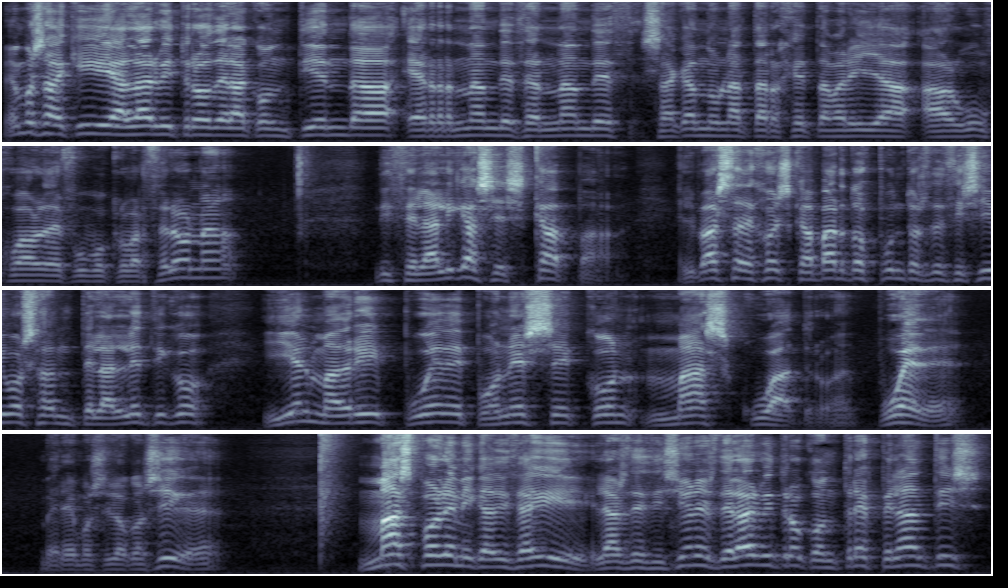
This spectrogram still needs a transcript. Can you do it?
Vemos aquí al árbitro de la contienda, Hernández Hernández, sacando una tarjeta amarilla a algún jugador del Club Barcelona. Dice, la liga se escapa. El Barça dejó escapar dos puntos decisivos ante el Atlético y el Madrid puede ponerse con más cuatro. ¿eh? Puede, veremos si lo consigue. ¿eh? Más polémica, dice aquí. Las decisiones del árbitro con tres penaltis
